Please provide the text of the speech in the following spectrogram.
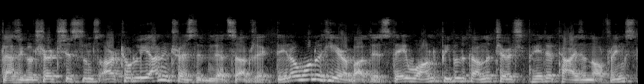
Classical church systems are totally uninterested in that subject. They don't want to hear about this. They want people to come to church, pay their tithes and offerings,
